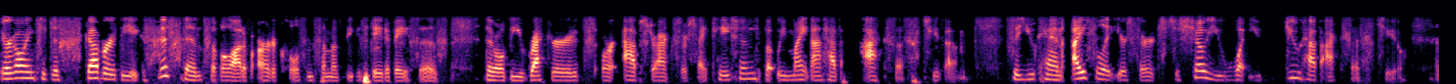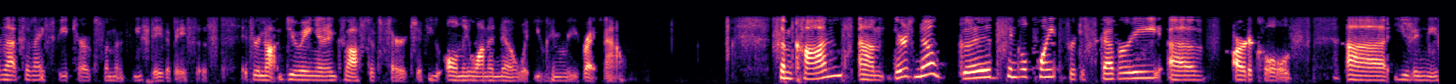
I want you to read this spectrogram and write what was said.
you're going to discover the existence of a lot of articles in some of these databases. There will be records or abstracts or citations, but we might not have access to them. So you can isolate your search to show you what you do have access to. And that's a nice feature of some of these databases. If you're not doing an exhaustive search, if you only want to know what you can read right now. Some cons, um, there's no good single point for discovery of articles uh, using these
